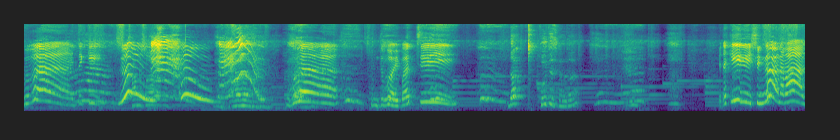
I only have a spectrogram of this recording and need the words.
বাবা এটা কি? আমি তো ভয় পাচ্ছি দা এটা কি সিংহ না বাঘ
